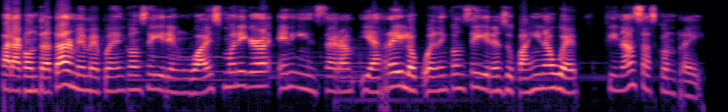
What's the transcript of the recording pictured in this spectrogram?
Para contratarme me pueden conseguir en Wise Money Girl en Instagram y a Rey lo pueden conseguir en su página web Finanzas con Rey.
